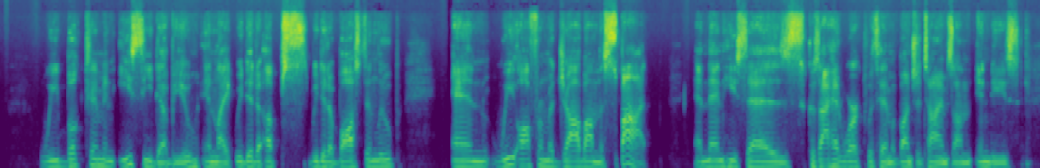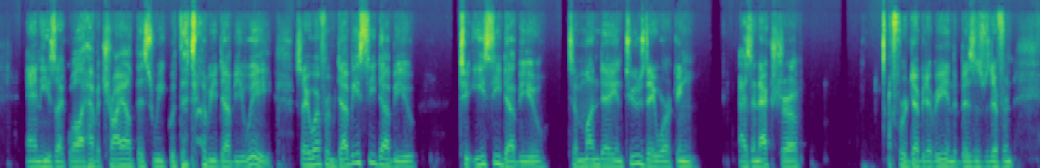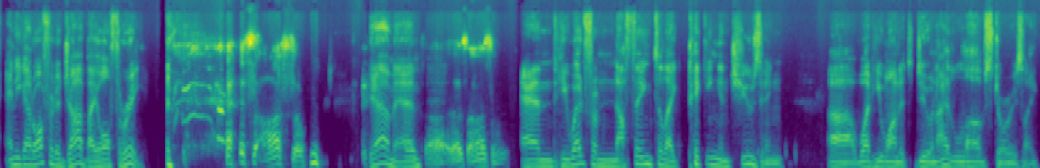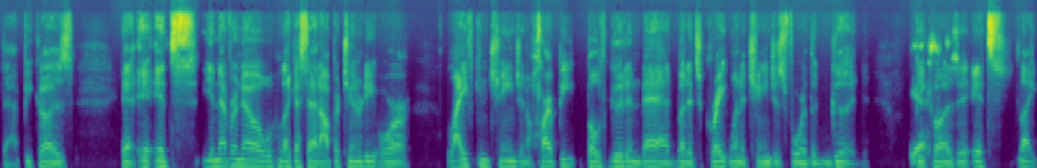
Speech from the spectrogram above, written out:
We booked him in ECW and like we did a ups, we did a Boston loop and we offer him a job on the spot. And then he says, because I had worked with him a bunch of times on indies, and he's like, Well, I have a tryout this week with the WWE. So he went from WCW to ECW to Monday and Tuesday working as an extra for WWE, and the business was different. And he got offered a job by all three. that's awesome. Yeah, man. That's, awesome. And he went from nothing to like picking and choosing uh, what he wanted to do. And I love stories like that because it, it's, you never know, like I said, opportunity or life can change in a heartbeat, both good and bad, but it's great when it changes for the good. Yes. Because it, it's like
